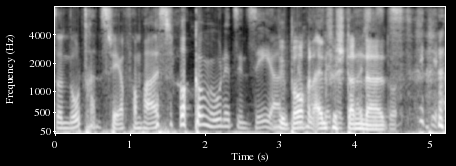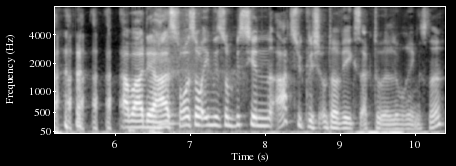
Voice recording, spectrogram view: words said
so ein Nottransfer vom HSV. Komm, wir holen jetzt den Seher. Wir brauchen einen für Standards. ja. Aber der HSV ist auch irgendwie so ein bisschen azyklisch unterwegs aktuell übrigens, ne?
